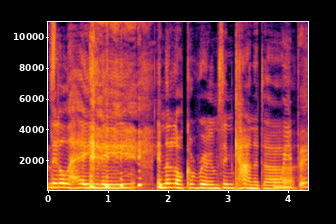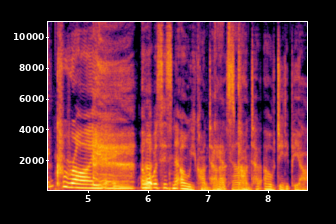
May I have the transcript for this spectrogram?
Little Haley in the locker rooms in Canada, Weeping. crying. And what was his name? Oh, you can't tell Can't us. tell. Can't tell. Oh, GDPR.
